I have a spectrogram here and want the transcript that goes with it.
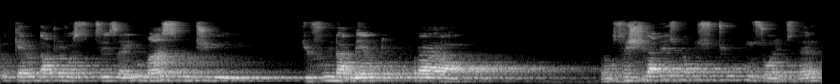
eu quero dar para vocês aí o máximo de de fundamento para vocês tirarem as próprias conclusões, né?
